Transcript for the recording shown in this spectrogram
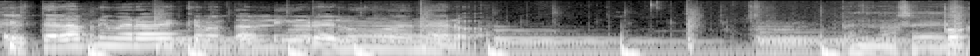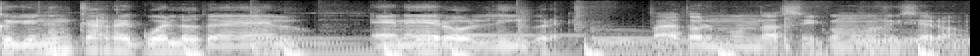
Esta es la primera vez que nos dan libre el 1 de enero. Pues no sé. Porque yo nunca recuerdo tener enero libre para todo el mundo así como lo hicieron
